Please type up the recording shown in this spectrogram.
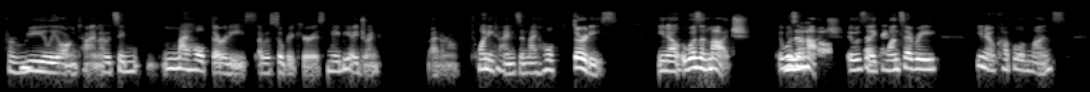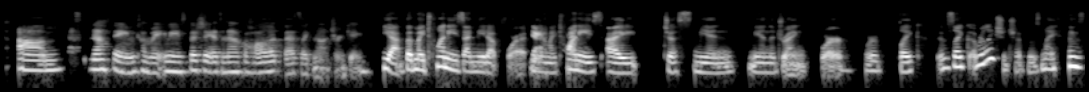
for a really long time. I would say my whole 30s, I was sober curious. Maybe I drank I don't know, 20 times in my whole 30s. You know, it wasn't much. It wasn't no. much. It was like once every, you know, couple of months. Um nothing coming. I mean, especially as an alcoholic, that's like not drinking. Yeah, but my 20s I made up for it. Yeah. You know, my 20s I just me and me and the drink were were like it was like a relationship. It was my it was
